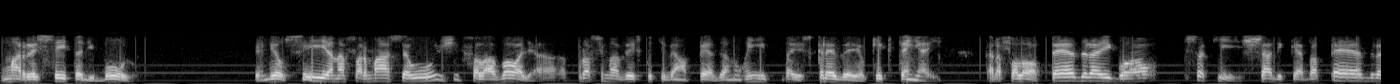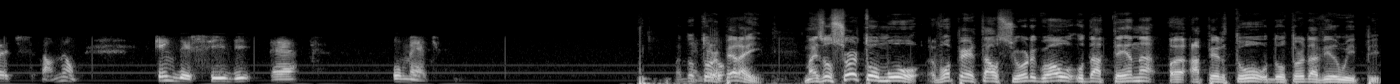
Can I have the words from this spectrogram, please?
uma receita de bolo, entendeu? Se ia na farmácia hoje, falava, olha, a próxima vez que eu tiver uma pedra no rim, escreve aí, o que que tem aí? O cara falou, ó, pedra é igual isso aqui, chá de quebra-pedra, etc. Não, não. Quem decide é o médico. Mas, doutor, peraí. Mas o senhor tomou, eu vou apertar o senhor igual o Datena uh, apertou o doutor Davi Wipe.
